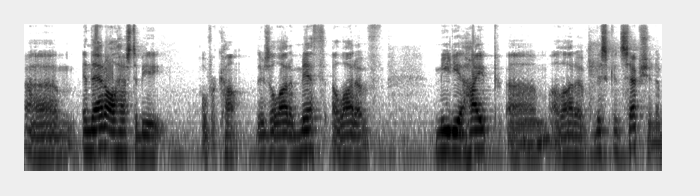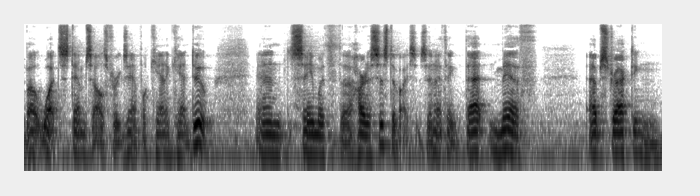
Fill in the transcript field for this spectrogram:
um, and that all has to be overcome. There's a lot of myth, a lot of media hype, um, a lot of misconception about what stem cells, for example, can and can't do. And same with the heart assist devices. And I think that myth, abstracting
